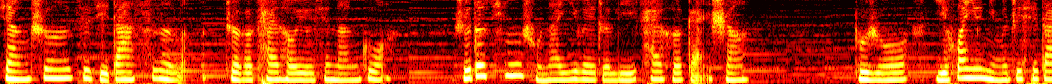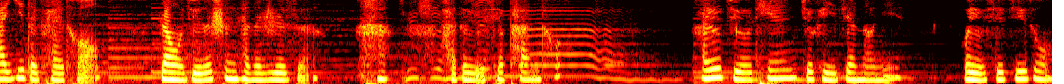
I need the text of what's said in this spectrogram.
想说自己大四了，这个开头有些难过。谁都清楚，那意味着离开和感伤。不如以欢迎你们这些大一的开头，让我觉得剩下的日子，哈，还都有些盼头。还有九天就可以见到你，我有些激动，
